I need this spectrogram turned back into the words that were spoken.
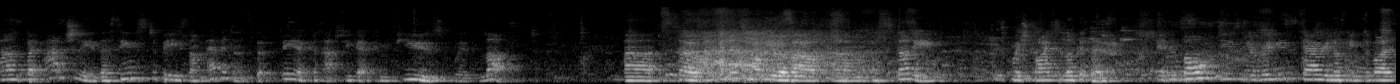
Um, but actually, there seems to be some evidence that fear can actually get confused with lust. Uh, so I'm going to tell you about um, a study which tried to look at this. It involved using a really scary looking device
